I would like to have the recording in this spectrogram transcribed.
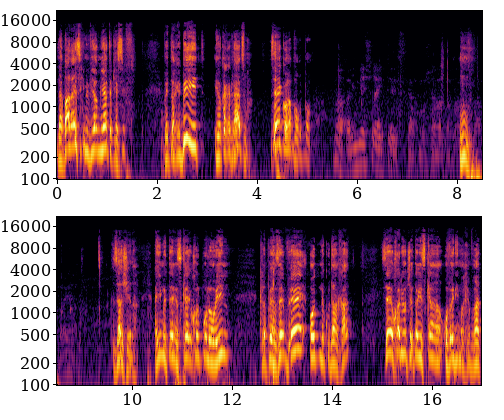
לבעל העסק היא מביאה מיד את הכסף. ואת הריבית היא לוקחת לעצמה. זה כל הפורט פה. לא, אבל אם יש לה היתר עסקה, כמו שהרב אמר, Mm. זה השאלה. האם היתר עסקה יכול פה להועיל כלפי הזה? ועוד נקודה אחת, זה יכול להיות שהיתר עסקה עובד עם החברת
